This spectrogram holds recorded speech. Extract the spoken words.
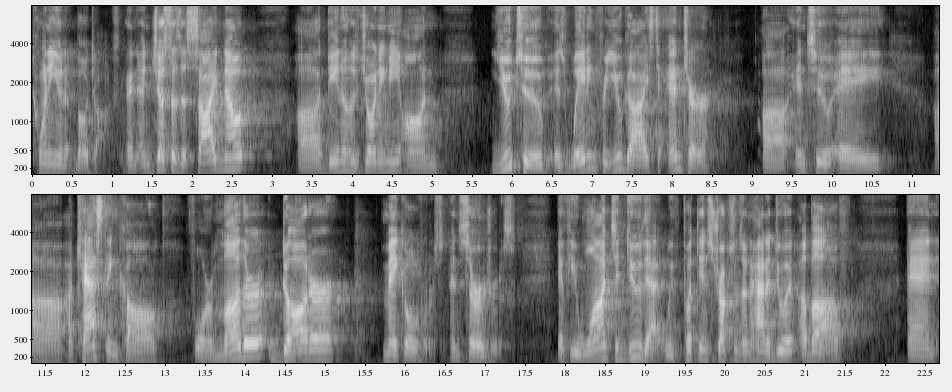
20 unit Botox. And, and just as a side note, uh, Dina, who's joining me on YouTube, is waiting for you guys to enter uh, into a, uh, a casting call for mother daughter makeovers and surgeries. If you want to do that, we've put the instructions on how to do it above, and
